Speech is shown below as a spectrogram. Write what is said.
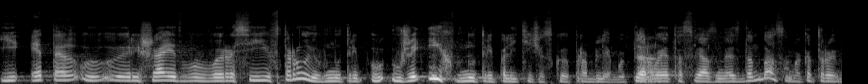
И это э, решает в России вторую внутри, уже их внутриполитическую проблему. Первая это связанная с Донбассом, о которой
